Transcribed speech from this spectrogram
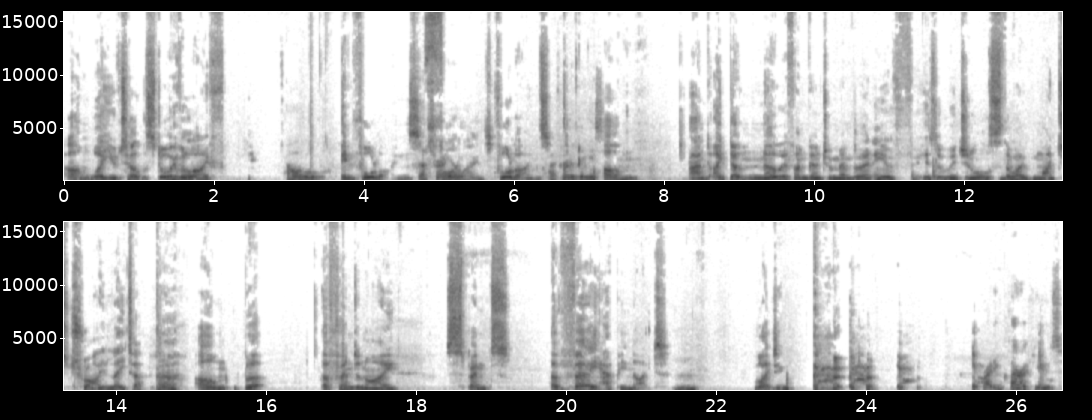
um, where you tell the story of a life oh, in four lines. that's right. Four lines. Four lines. I've heard of these. Um, and I don't know if I'm going to remember any of his originals, though I might try later. Uh-huh. Um, but a friend and I spent a very happy night writing. Writing clerihews.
